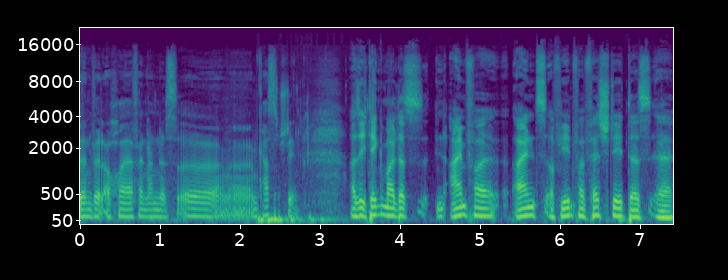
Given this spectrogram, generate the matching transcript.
dann wird auch Heuer Fernandes äh, im Kasten stehen. Also ich denke mal, dass in einem Fall eins auf jeden Fall feststeht, dass äh,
